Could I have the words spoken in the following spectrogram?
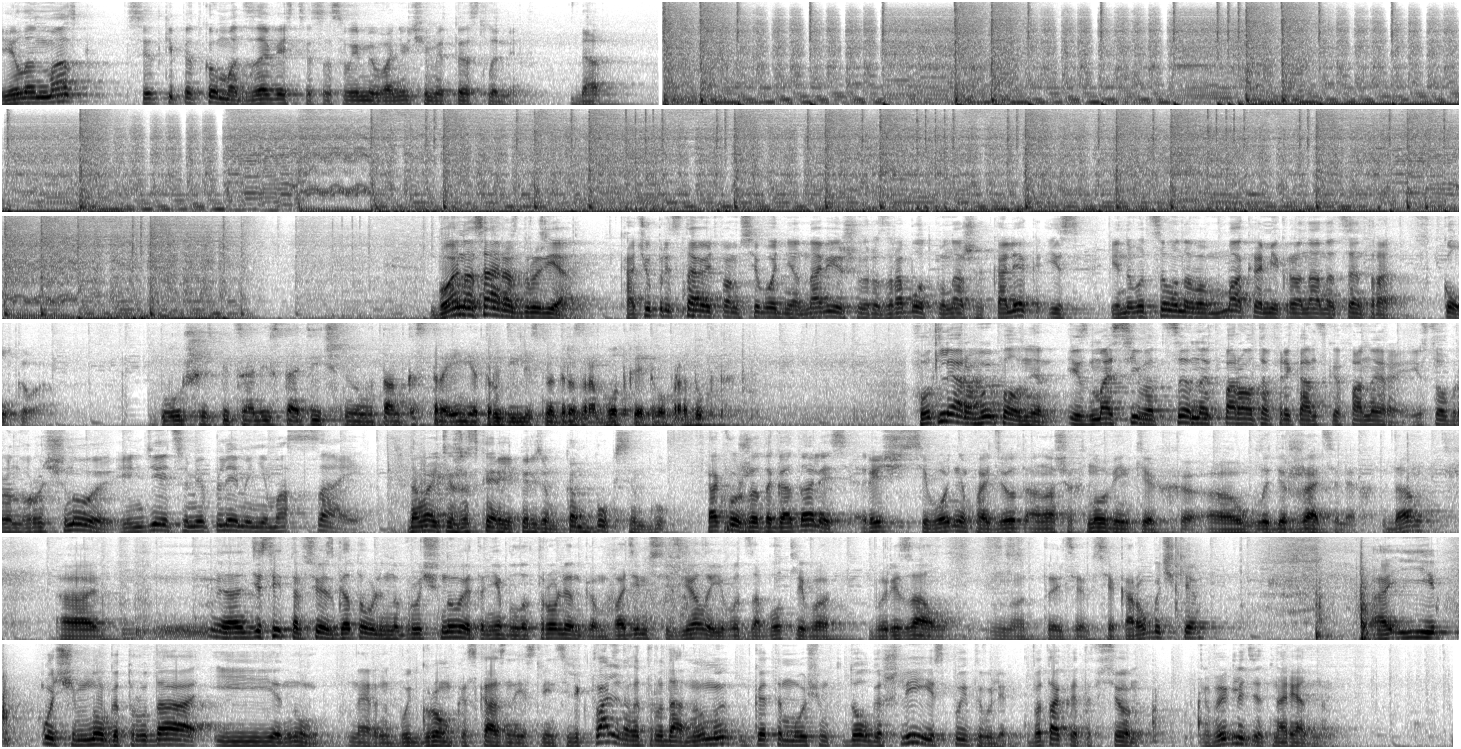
Илон Маск сыт кипятком от зависти со своими вонючими Теслами. Да. Буэнос-Айрес, друзья! Хочу представить вам сегодня новейшую разработку наших коллег из инновационного макро-микро-наноцентра Сколково. Лучшие специалисты отечественного танкостроения трудились над разработкой этого продукта. Футляр выполнен из массива ценных пород африканской фанеры и собран вручную индейцами племени Массаи. Давайте же скорее перейдем к анбоксингу. Как вы уже догадались, речь сегодня пойдет о наших новеньких э, углодержателях. Да? Э, действительно, все изготовлено вручную, это не было троллингом. Вадим сидел и вот заботливо вырезал вот эти все коробочки. А, и очень много труда и, ну, наверное, будет громко сказано, если интеллектуального труда, но мы к этому, в общем-то, долго шли и испытывали. Вот так это все выглядит нарядно.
